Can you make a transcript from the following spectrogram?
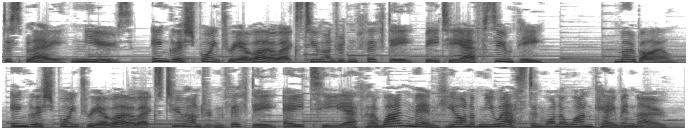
Display, News. English .300x250, BTF Soompi. Mobile. English .300x250, ATF Hwang Min Hyun of NU'EST and Wanna One came in no.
